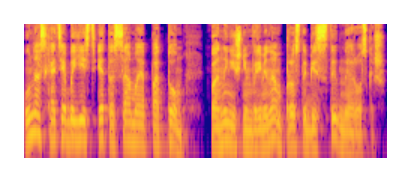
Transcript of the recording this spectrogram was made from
у нас хотя бы есть это самое потом, по нынешним временам просто бесстыдная роскошь.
